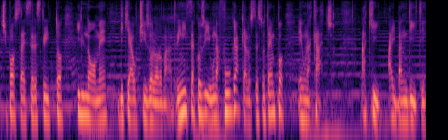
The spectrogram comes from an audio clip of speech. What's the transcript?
ci possa essere scritto il nome di chi ha ucciso loro madre. Inizia così una fuga che allo stesso tempo è una caccia. A chi? Ai banditi.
